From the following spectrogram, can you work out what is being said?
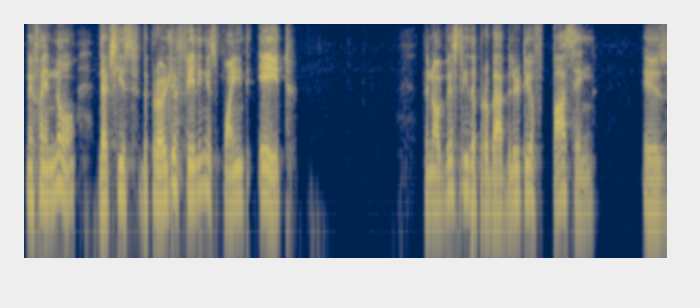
Now, if I know that she's the probability of failing is 0.8, then obviously the probability of passing is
